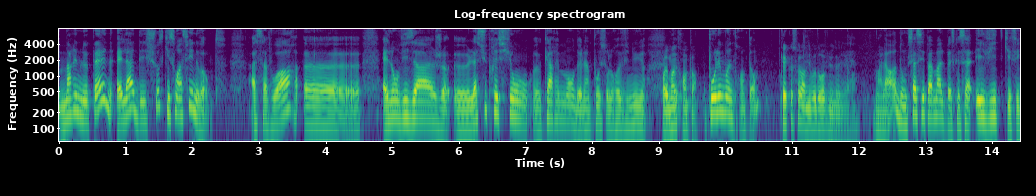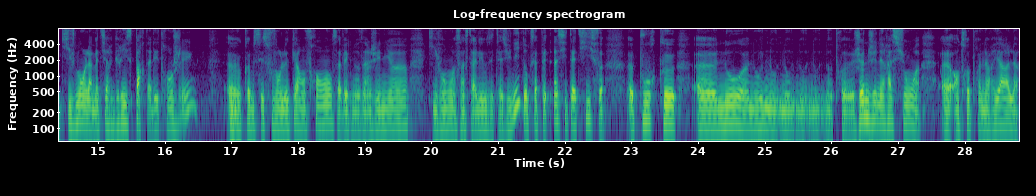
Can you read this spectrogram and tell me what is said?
Marine Le Pen, elle a des choses qui sont assez innovantes. À savoir, euh, elle envisage la suppression carrément de l'impôt sur le revenu. Pour les moins de 30 ans. Pour les moins de 30 ans. Quel que soit leur niveau de revenu d'ailleurs. Voilà, donc ça c'est pas mal parce que ça évite qu'effectivement la matière grise parte à l'étranger. Euh, mm. comme c'est souvent le cas en France avec nos ingénieurs qui vont s'installer aux États-Unis. Donc ça peut être incitatif euh, pour que euh, nos, notre jeune génération entrepreneuriale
